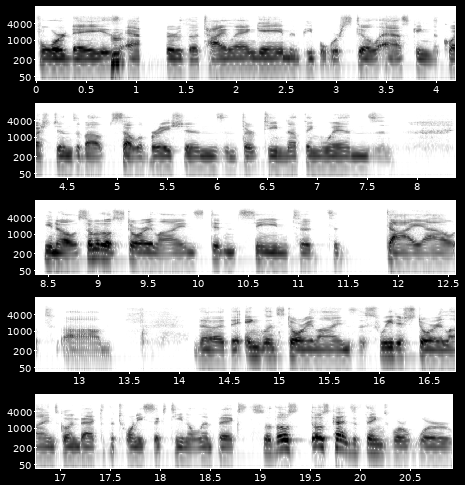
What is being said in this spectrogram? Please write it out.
four days mm-hmm. after the Thailand game, and people were still asking the questions about celebrations and thirteen nothing wins, and you know, some of those storylines didn't seem to to die out. Um, the the England storylines, the Swedish storylines going back to the 2016 Olympics. So those those kinds of things were were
